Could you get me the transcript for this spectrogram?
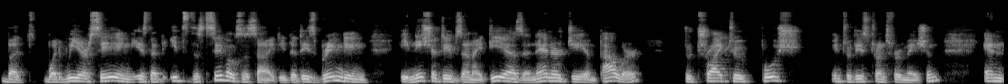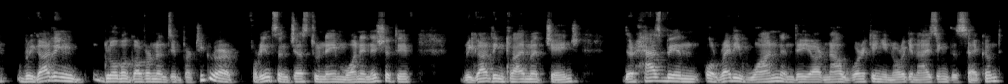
but what we are seeing is that it's the civil society that is bringing initiatives and ideas and energy and power to try to push into this transformation. And regarding global governance in particular, for instance, just to name one initiative regarding climate change, there has been already one, and they are now working in organizing the second.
